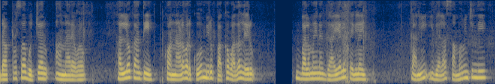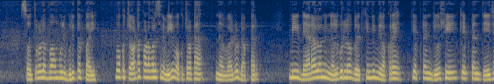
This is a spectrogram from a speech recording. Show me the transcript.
డాక్టర్ సాబ్ వచ్చారు అన్నారెవరో. హల్లో కాంతి కొన్నాళ్ళ వరకు మీరు పక్క వదలలేరు. బలమైన గాయాలే తగిలాయి. కానీ ఇదెలా సంభవించింది? శత్రువుల బాంబులు గురి తప్పాయి. ఒకచోట పడవలసినవి ఒకచోట నవ్వాడు డాక్టర్. మీ డేరాలోని నలుగురిలో బ్రతికింది మీరొక్కరే. Captain Joshi captain Teja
